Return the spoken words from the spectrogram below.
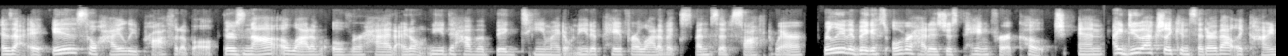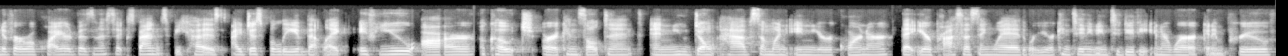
is that it is so highly profitable. There's not a lot of overhead. I don't need to have a big team. I don't need to pay for a lot of expensive software really the biggest overhead is just paying for a coach. And I do actually consider that like kind of a required business expense because I just believe that like if you are a coach or a consultant and you don't have someone in your corner that you're processing with where you're continuing to do the inner work and improve,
